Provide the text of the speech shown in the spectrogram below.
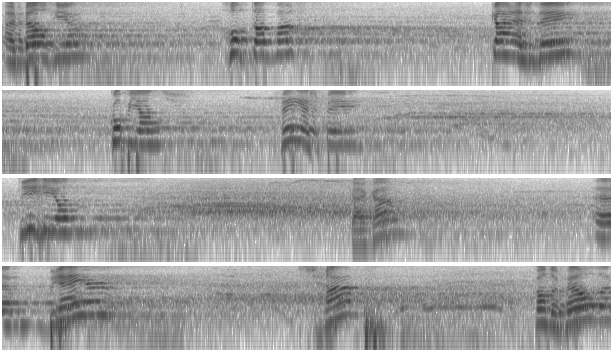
uit België, GOM Tapwacht, KSD, Koppians, VSP, Trigion, kijk aan, Ehm Breier, Schaap, Van der Velde,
